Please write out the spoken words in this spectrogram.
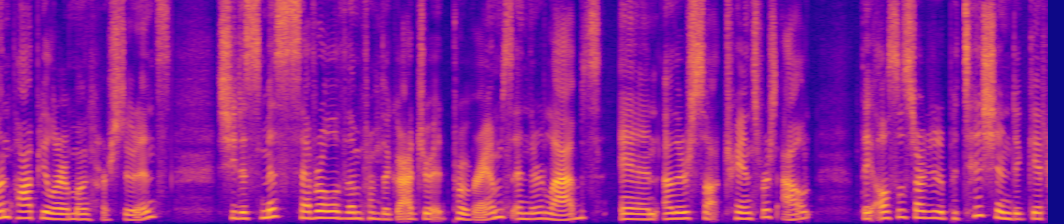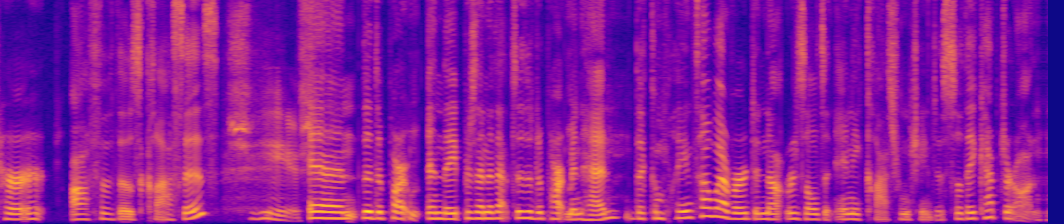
unpopular among her students. She dismissed several of them from the graduate programs and their labs, and others sought transfers out. They also started a petition to get her off of those classes. Sheesh. And the department and they presented that to the department head. The complaints, however, did not result in any classroom changes, so they kept her on.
